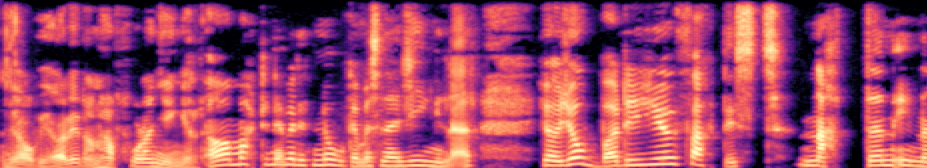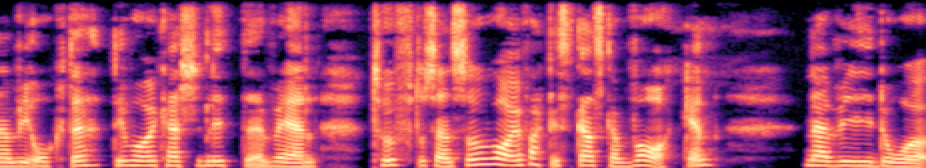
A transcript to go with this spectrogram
Ja, vi har redan haft våran jingel. Ja, Martin är väldigt noga med sina jinglar. Jag jobbade ju faktiskt natten innan vi åkte. Det var väl kanske lite väl tufft och sen så var jag faktiskt ganska vaken när vi då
